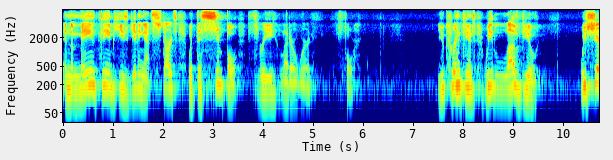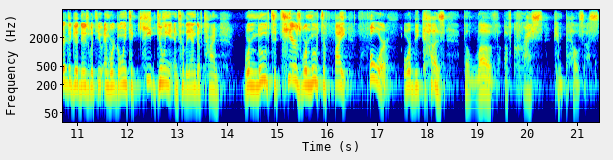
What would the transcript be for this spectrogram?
and the main theme he's getting at starts with this simple three letter word for. You Corinthians, we love you. We've shared the good news with you, and we're going to keep doing it until the end of time. We're moved to tears, we're moved to fight for or because the love of Christ compels us.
